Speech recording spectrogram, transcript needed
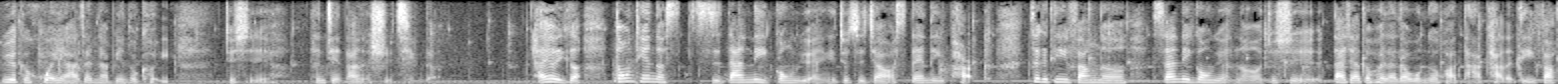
约个会啊，在那边都可以，就是很简单的事情的。还有一个冬天的史丹利公园，也就是叫 Stanley Park 这个地方呢，三利公园呢，就是大家都会来到温哥华打卡的地方。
